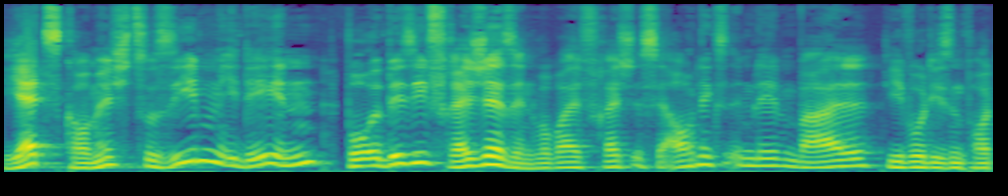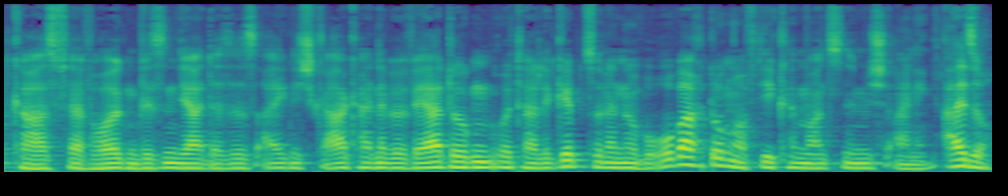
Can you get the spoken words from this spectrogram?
Jetzt komme ich zu sieben Ideen, wo ein bisschen frecher sind. Wobei frech ist ja auch nichts im Leben, weil die, wo diesen Podcast verfolgen, wissen ja, dass es eigentlich gar keine Bewertungen, Urteile gibt, sondern nur Beobachtungen. Auf die können wir uns nämlich einigen. Also,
